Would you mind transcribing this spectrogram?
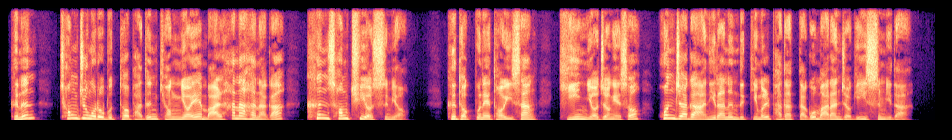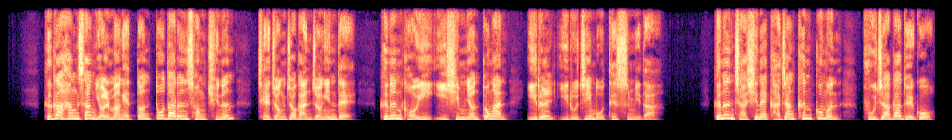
그는 청중으로부터 받은 격려의 말 하나하나가 큰 성취였으며 그 덕분에 더 이상 긴 여정에서 혼자가 아니라는 느낌을 받았다고 말한 적이 있습니다. 그가 항상 열망했던 또 다른 성취는 재정적 안정인데 그는 거의 20년 동안 이를 이루지 못했습니다. 그는 자신의 가장 큰 꿈은 부자가 되고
